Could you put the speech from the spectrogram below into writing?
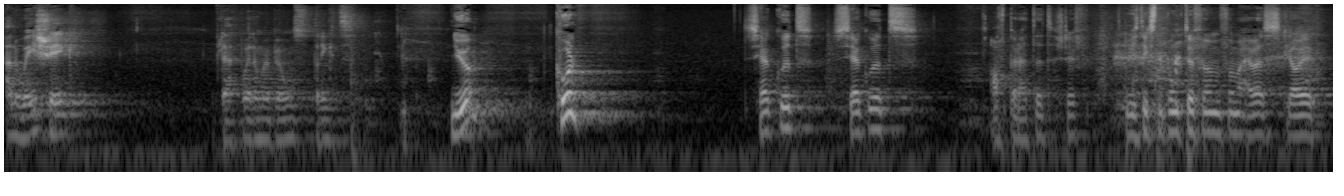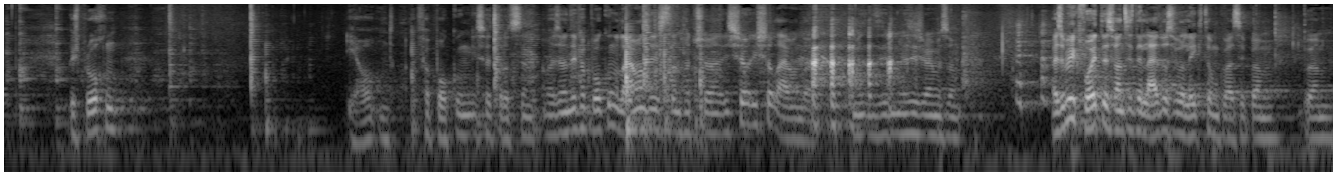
äh, einen Whey Shake vielleicht bald einmal bei uns trinkt. Ja, cool. Sehr gut, sehr gut aufbereitet, Steff. Die wichtigsten Punkte vom, vom Eiweiß, glaube ich, besprochen. Ja, und Verpackung ist halt trotzdem. Also, wenn die Verpackung leibend ist, dann hat schon, ist schon, ist schon leibend. muss ich schon immer sagen. Also, mir gefällt das, wenn sich die Leute was überlegt haben, quasi beim, beim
